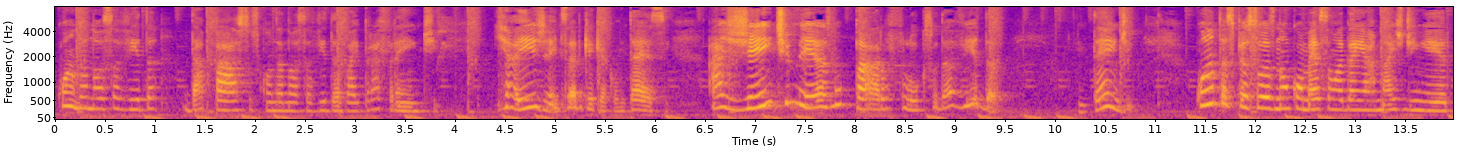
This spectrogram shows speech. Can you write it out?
quando a nossa vida dá passos, quando a nossa vida vai para frente. E aí, gente, sabe o que, que acontece? A gente mesmo para o fluxo da vida. Entende? Quantas pessoas não começam a ganhar mais dinheiro?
